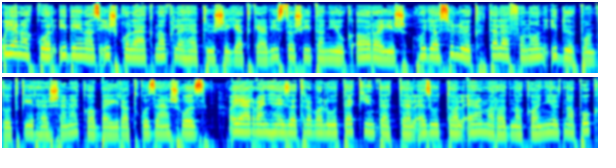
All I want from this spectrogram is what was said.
Ugyanakkor idén az iskoláknak lehetőséget kell biztosítaniuk arra is, hogy a szülők telefonon időpontot kérhessenek a beiratkozáshoz. A járványhelyzetre való tekintettel ezúttal elmaradnak a nyílt napok,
